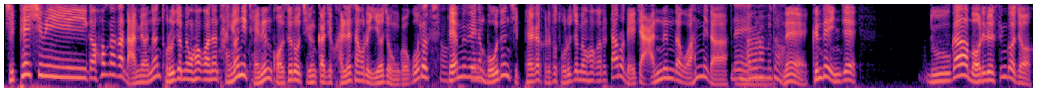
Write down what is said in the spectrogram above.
집회 시위가 허가가 나면은 도로조명 허가는 당연히 되는 것으로 지금까지 관례상으로 이어져 온 거고 그렇죠. 대한민국에는 네. 모든 집회가 그래서 도로조명 허가를 따로 내지 않는다고 합니다. 네. 당연합니다. 네. 근데 이제 누가 머리를 쓴 거죠.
